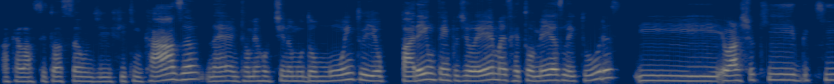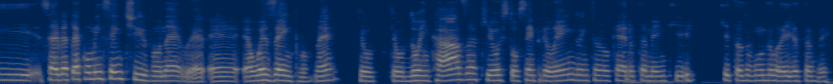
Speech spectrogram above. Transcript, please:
aquela situação de fique em casa, né? Então minha rotina mudou muito e eu parei um tempo de ler, mas retomei as leituras e eu acho que, que serve até como incentivo, né? É, é, é o exemplo, né? que eu, que eu dou em casa, que eu estou sempre lendo, então eu quero também que, que todo mundo leia também.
